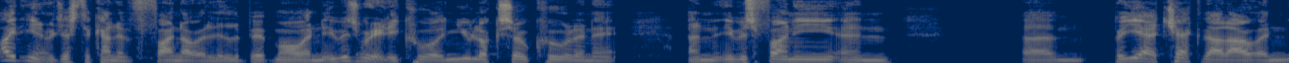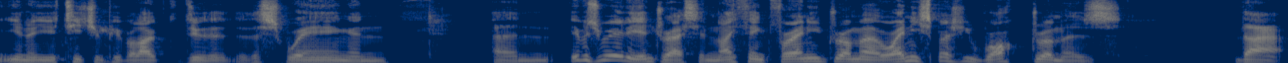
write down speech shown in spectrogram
I, you know, just to kind of find out a little bit more. And it was really cool. And you look so cool in it, and it was funny. And Um, but yeah, check that out. And you know, you're teaching people how to do the, the swing, and and it was really interesting. And I think for any drummer or any especially rock drummers that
